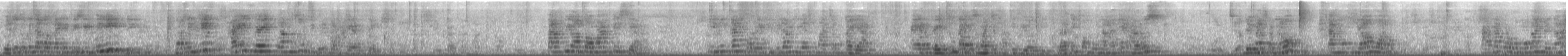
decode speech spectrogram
begitu kita ke klinik VCT di, positif HIV langsung diberikan ARV tapi otomatis ya ini kan boleh dibilang dia semacam kayak ARV itu kayak semacam antibiotik berarti penggunaannya harus Ya. dengan penuh tanggung jawab karena berhubungan dengan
